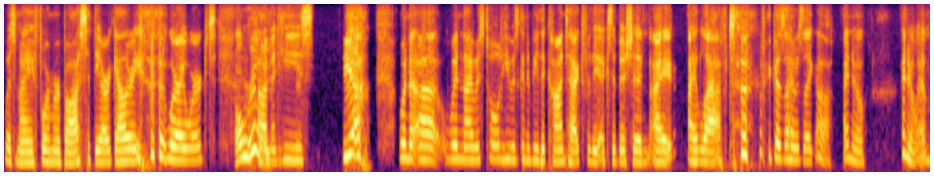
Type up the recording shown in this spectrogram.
was my former boss at the art gallery where I worked. Oh, really? Um, and he's yeah. When uh when I was told he was going to be the contact for the exhibition, I I laughed because I was like, oh, I know, I know him.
